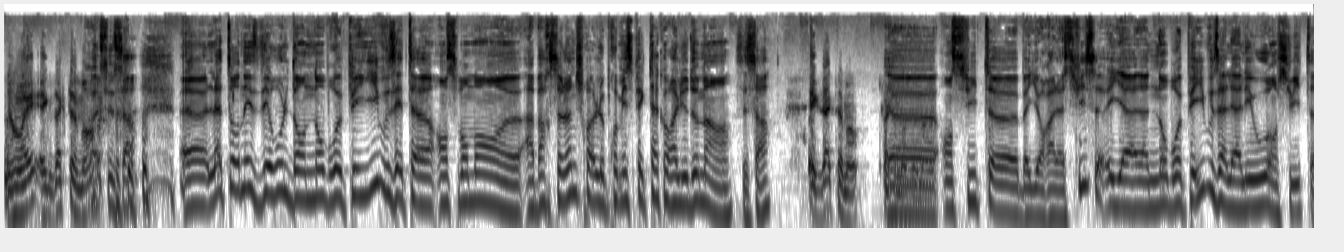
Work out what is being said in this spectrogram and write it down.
oui, exactement. Ouais, c'est ça. Euh, la tournée se déroule dans de nombreux pays. Vous êtes en ce moment à Barcelone, je crois. Le premier spectacle aura lieu demain, hein, c'est ça? Exactement. Ensuite, bah, il y aura la Suisse. Il y a de nombreux pays. Vous allez aller où ensuite?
